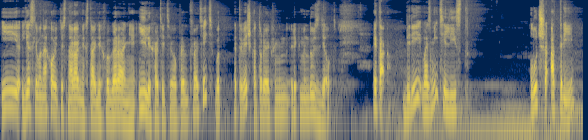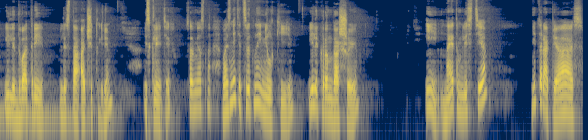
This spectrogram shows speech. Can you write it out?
И если вы находитесь на ранних стадиях выгорания или хотите его предотвратить, вот это вещь, которую я рекомендую сделать. Итак, бери, возьмите лист, лучше А3 или 2-3 листа А4, и склейте их совместно. Возьмите цветные мелки или карандаши и на этом листе, не торопясь,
